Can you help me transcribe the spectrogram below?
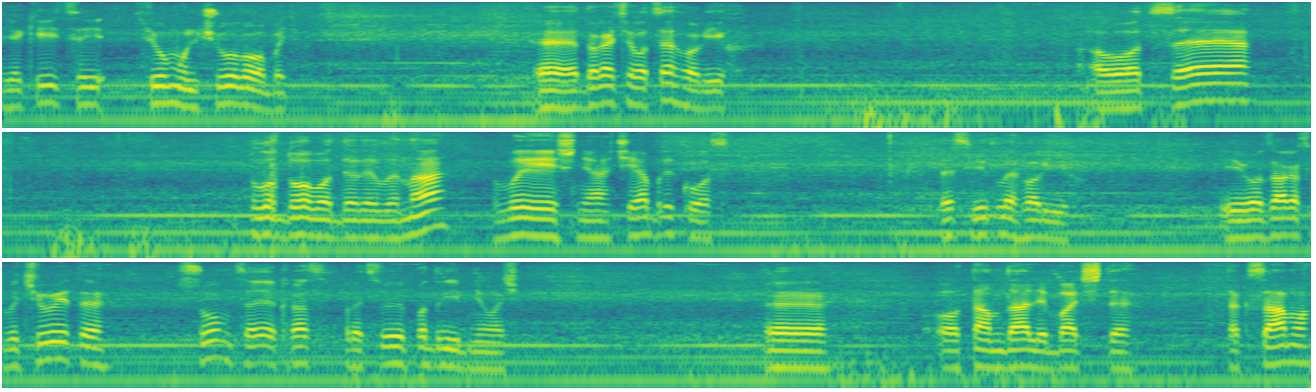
який ці, цю мульчу робить. Е, до речі, оце горіх. Оце плодова деревина, вишня чи абрикос. Це світлий горіх. І от зараз ви чуєте шум, це якраз працює подрібнювач. Е, о, там далі бачите так само.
